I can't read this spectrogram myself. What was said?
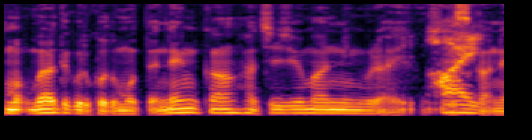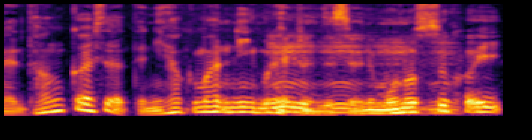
生まれてくる子供って年間80万人ぐらいですかね、はい、段階世代って200万人ぐらいいるんですよね、ものすごい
